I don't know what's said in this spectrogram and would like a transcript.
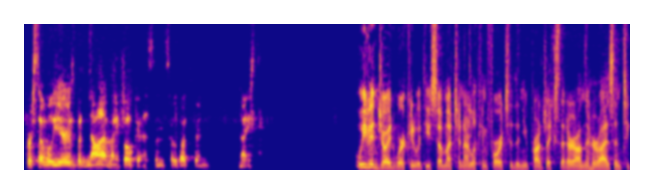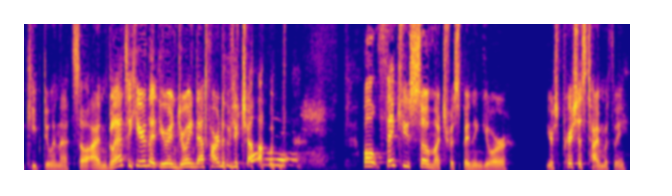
for several years but not my focus and so that's been nice We've enjoyed working with you so much and are looking forward to the new projects that are on the horizon to keep doing that. So I'm glad to hear that you're enjoying that part of your job. Oh. Well, thank you so much for spending your your precious time with me.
